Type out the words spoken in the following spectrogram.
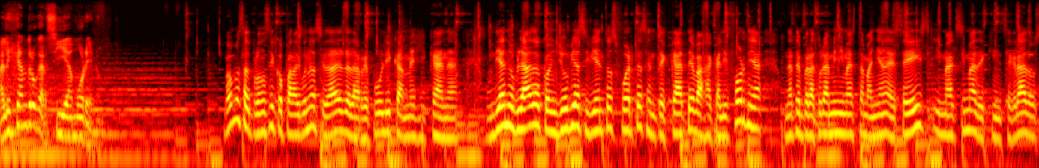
Alejandro García Moreno. Vamos al pronóstico para algunas ciudades de la República Mexicana. Un día nublado con lluvias y vientos fuertes en Tecate, Baja California. Una temperatura mínima esta mañana de 6 y máxima de 15 grados.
